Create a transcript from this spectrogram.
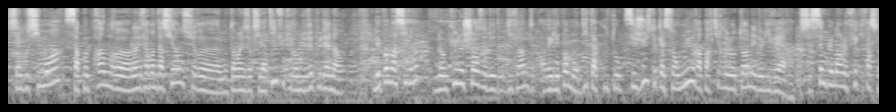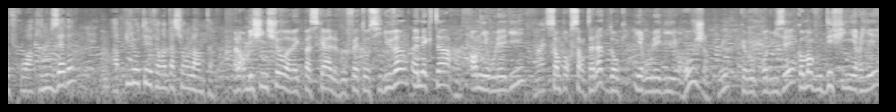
5 ou 6 mois. Ça peut prendre, on a des fermentations sur euh, notamment les oxydatifs qui vont durer plus d'un an. Les pommes à cidre n'ont qu'une chose de différente avec les pommes dites à couteau. C'est juste qu'elles sont mûres à partir de l'automne et de l'hiver. C'est simplement le fait qu'il fasse froid qui nous aide à piloter les fermentations lentes. Alors Bichincho avec Pascal, vous faites aussi du vin, un hectare en Iroulégui, 100% tanat, donc Iroulégui rouge que vous produisez. Comment vous définiriez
